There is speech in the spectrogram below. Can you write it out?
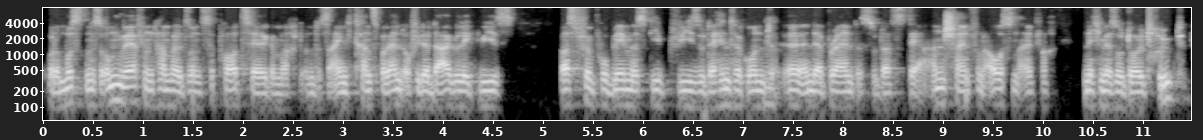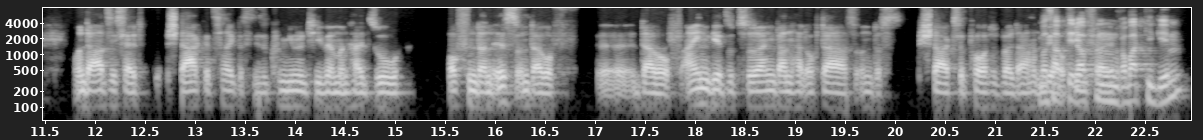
oder mussten es umwerfen und haben halt so ein Support-Sale gemacht und das eigentlich transparent auch wieder dargelegt, wie es, was für Probleme es gibt, wie so der Hintergrund äh, in der Brand ist, so dass der Anschein von außen einfach nicht mehr so doll trügt. Und da hat sich halt stark gezeigt, dass diese Community, wenn man halt so offen dann ist und darauf äh, darauf eingeht, sozusagen dann halt auch da ist und das stark supportet, weil da haben Was wir habt ihr da für einen Rabatt gegeben?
